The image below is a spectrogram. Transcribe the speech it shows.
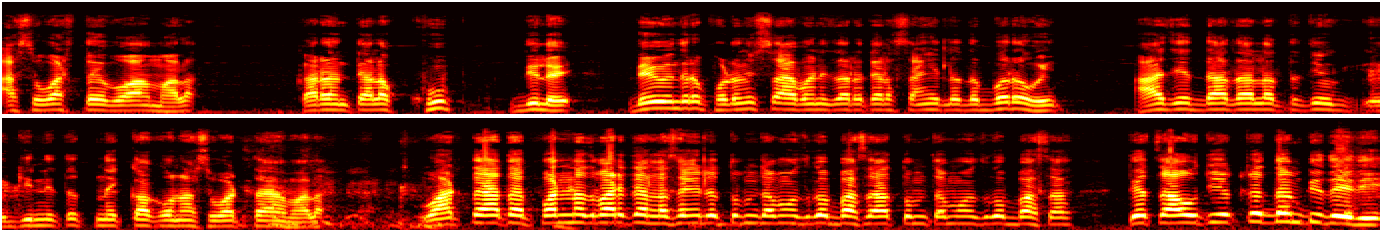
असं वाटतंय बुवा आम्हाला. कारण त्याला खूप दिलंय. देवेंद्र फडणवीस साहेबांनी जरा त्याला सांगितलं तर बरं होईल. आज एक दादाला तर ते गिनीतच नाही का कोण असं वाटतंय आम्हाला? वाटतंय आता पन्नास बारे त्यांना सांगितलं तुमचा मजगप बसा तुमचा मजगप बसा. त्याचा अवती एकटं दमती दे दे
